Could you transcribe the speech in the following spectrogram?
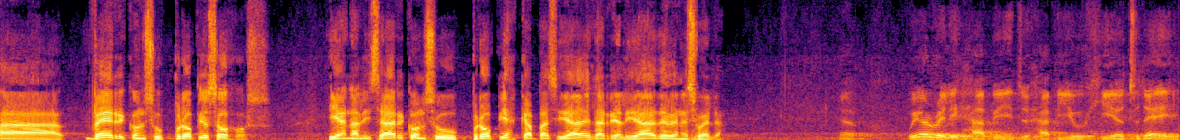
a ver con sus propios ojos y analizar con sus propias capacidades la realidad de Venezuela. Yeah. We are really happy to have you here today,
